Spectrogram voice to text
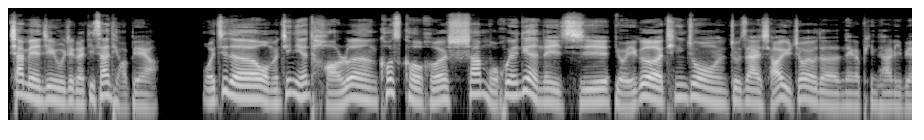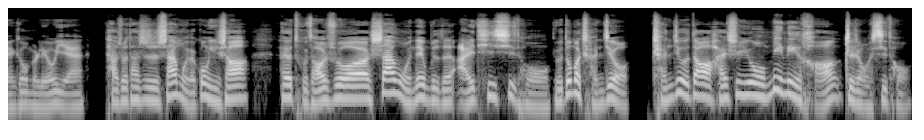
下面进入这个第三条边啊。我记得我们今年讨论 Costco 和山姆会员店的那一期，有一个听众就在小宇宙的那个平台里边给我们留言，他说他是山姆的供应商，他就吐槽说山姆内部的 IT 系统有多么陈旧，陈旧到还是用命令行这种系统，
